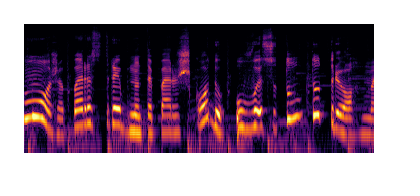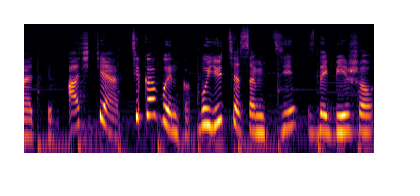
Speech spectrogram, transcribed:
може перестрибнути перешкоду у висоту до 3 метрів. А ще цікавинка, боються самці здебільшого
